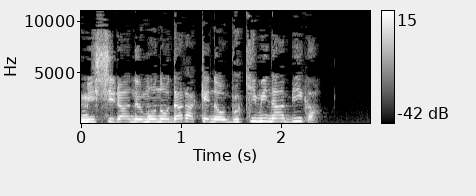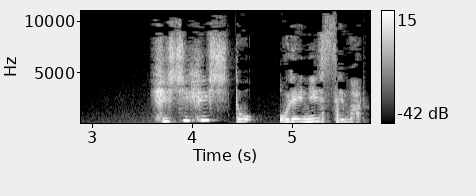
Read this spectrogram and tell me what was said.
見知らぬものだらけの不気味な美がひしひしと俺に迫る。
